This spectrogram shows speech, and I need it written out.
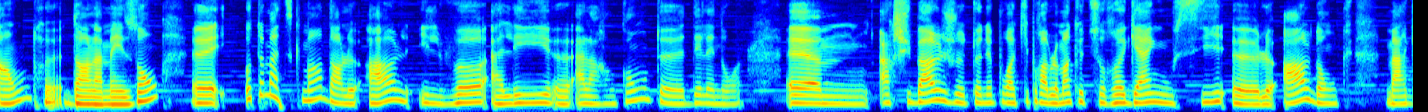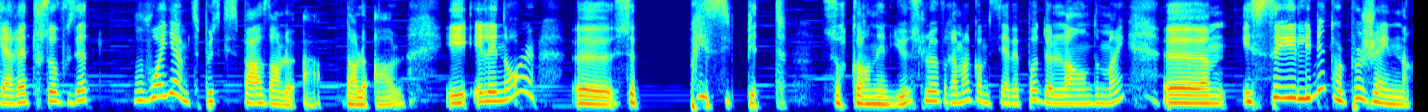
entre dans la maison, automatiquement, dans le hall, il va aller euh, à la rencontre euh, d'Eleanor. Euh, Archibald, je tenais pour acquis probablement que tu regagnes aussi le hall. Donc, Margaret, tout ça, vous êtes, vous voyez un petit peu ce qui se passe dans le hall. Et Eleanor se précipite sur Cornelius, là, vraiment comme s'il n'y avait pas de lendemain. Et c'est limite un peu gênant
